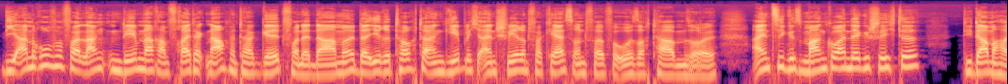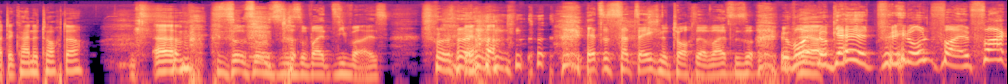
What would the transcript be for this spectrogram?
Die Anrufer verlangten demnach am Freitagnachmittag Geld von der Dame, da ihre Tochter angeblich einen schweren Verkehrsunfall verursacht haben soll. Einziges Manko an der Geschichte, die Dame hatte keine Tochter. ähm, So, so, so, soweit sie weiß. Ja, Jetzt ist tatsächlich eine Tochter, weißt du, so. Wir wollten Ja. nur Geld für den Unfall, fuck.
